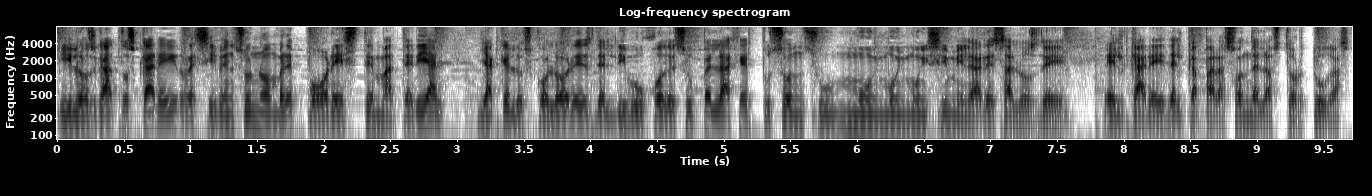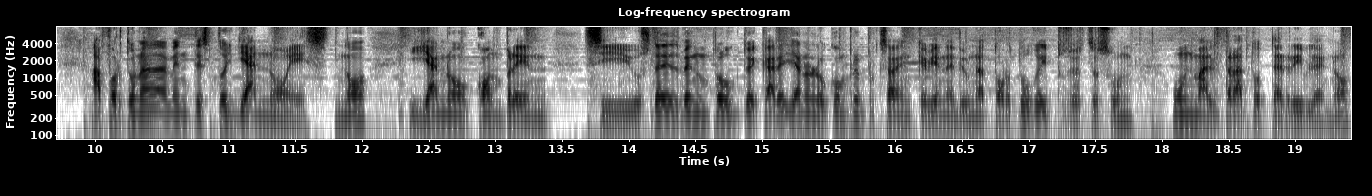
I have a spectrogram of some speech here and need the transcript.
y los gatos carey reciben su nombre por este material, ya que los colores del dibujo de su pelaje pues, son muy muy muy similares a los de el carey del caparazón de las tortugas. Afortunadamente esto ya no es, ¿no? Y ya no compren, si ustedes ven un producto de carey ya no lo compren porque saben que viene de una tortuga y pues esto es un, un maltrato terrible, ¿no?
